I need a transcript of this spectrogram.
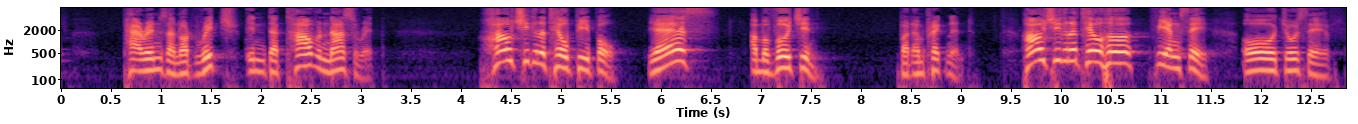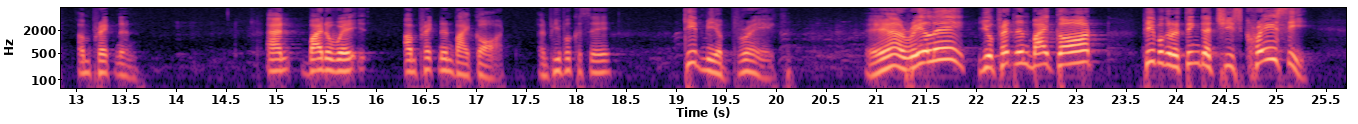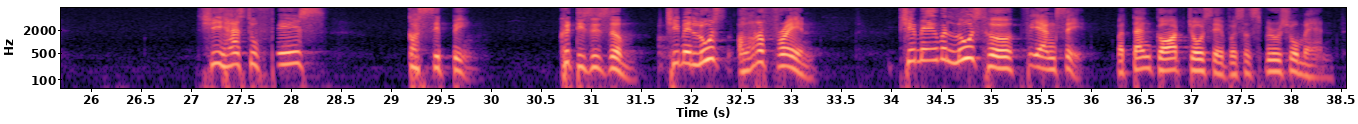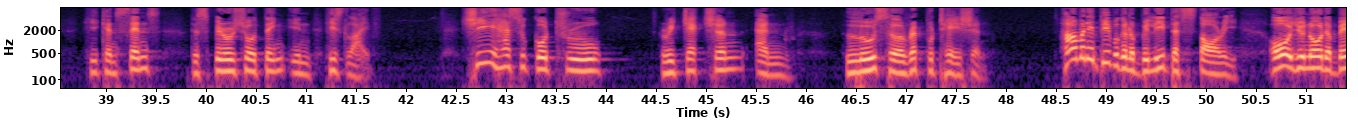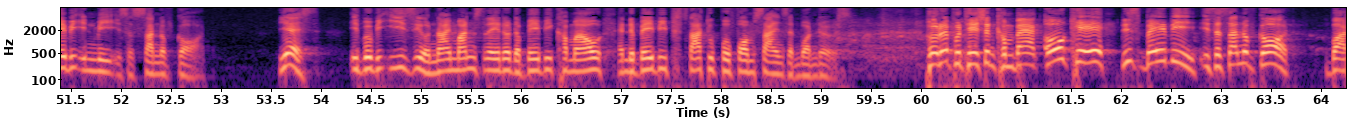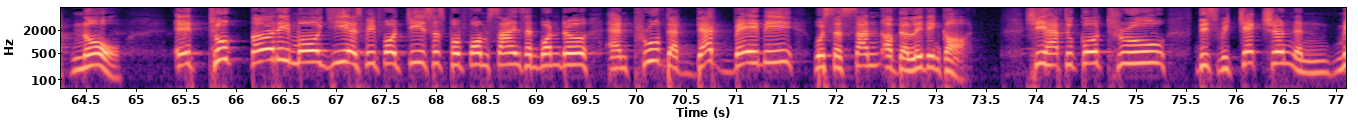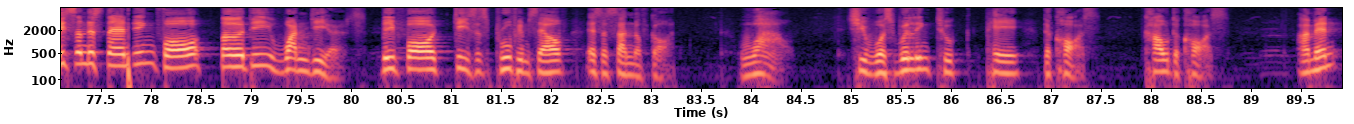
parents are not rich. In the town of nazareth how she going to tell people? Yes i'm a virgin but i'm pregnant how is she going to tell her fiance oh joseph i'm pregnant and by the way i'm pregnant by god and people could say Give me a break. Yeah, really? You're pregnant by God? People are going to think that she's crazy. She has to face gossiping. criticism. She may lose a lot of friends. She may even lose her fiance. But thank God Joseph was a spiritual man. He can sense the spiritual thing in his life. She has to go through rejection and lose her reputation. How many people are going to believe that story? Oh, you know, the baby in me is a son of God. Yes, it will be easier. Nine months later, the baby come out and the baby start to perform signs and wonders. Her reputation come back. Okay, this baby is a son of God. But no, it took 30 more years before Jesus performed signs and wonder and proved that that baby was the son of the living God. She had to go through this rejection and misunderstanding for 31 years before Jesus proved himself as a son of God. Wow. She was willing to pay the cost, count the cost. Amen.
